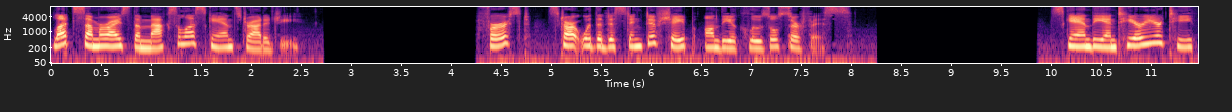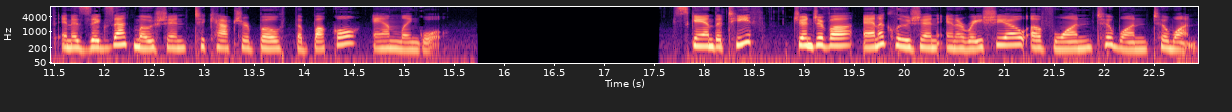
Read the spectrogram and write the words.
Let's summarize the maxilla scan strategy. First, Start with a distinctive shape on the occlusal surface. Scan the anterior teeth in a zigzag motion to capture both the buccal and lingual. Scan the teeth, gingiva, and occlusion in a ratio of 1 to 1 to 1.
